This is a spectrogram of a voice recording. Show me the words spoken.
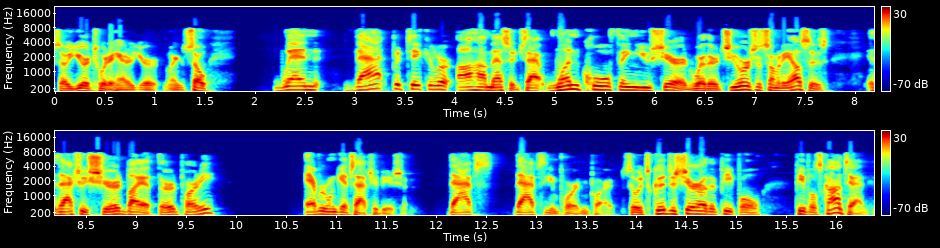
So your Twitter handle, your link. So when that particular aha message, that one cool thing you shared, whether it's yours or somebody else's, is actually shared by a third party, everyone gets attribution. That's that's the important part. So it's good to share other people people's content.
